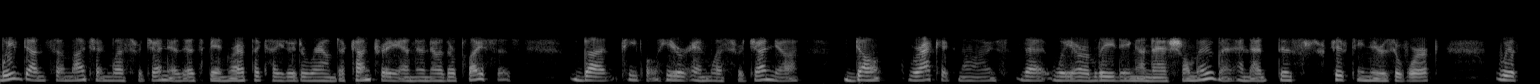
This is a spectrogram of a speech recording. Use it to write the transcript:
we've done so much in West Virginia that's being replicated around the country and in other places. But people here in West Virginia don't recognize that we are leading a national movement and that this 15 years of work with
